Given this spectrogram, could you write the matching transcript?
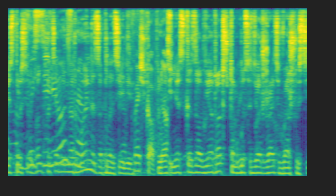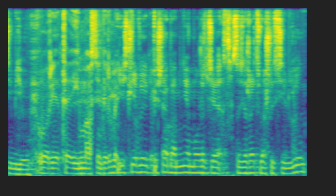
Я спросил, вам хотя бы нормально заплатили? И я сказал, я рад, что могу содержать вашу семью. Если вы, пиша обо мне, можете содержать вашу семью,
